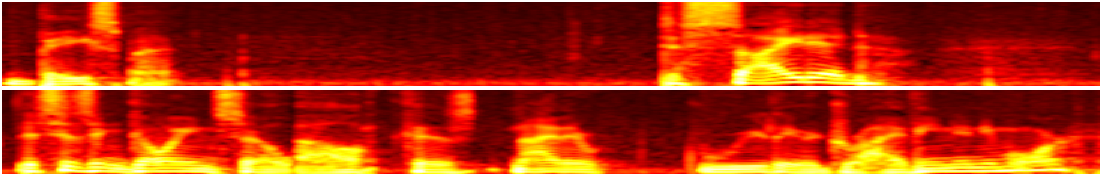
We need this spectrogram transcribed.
basement decided this isn't going so well because neither really are driving anymore.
